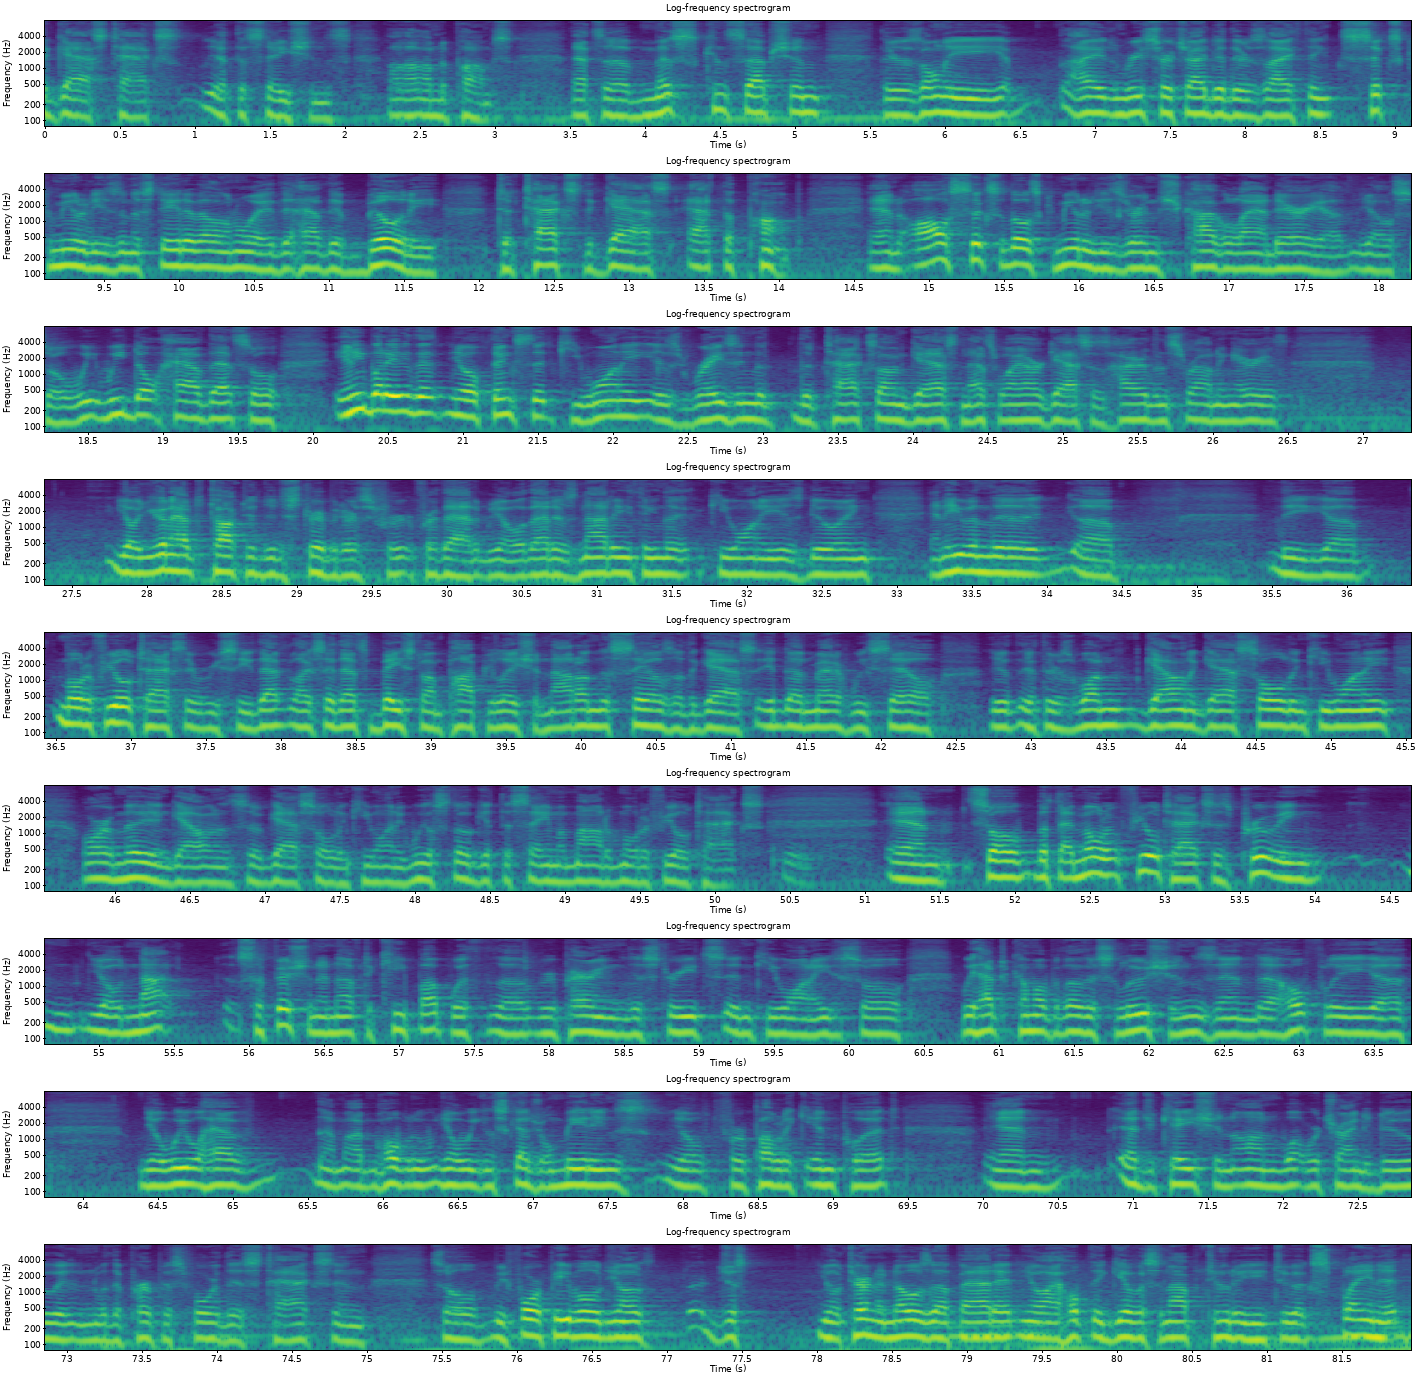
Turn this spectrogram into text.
a gas tax at the stations uh, on the pumps. That's a misconception. There's only I in research I did. There's I think six communities in the state of Illinois that have the ability to tax the gas at the pump and all six of those communities are in the Chicagoland area. You know, so we, we don't have that. So anybody that you know thinks that Kewanee is raising the, the tax on gas, and that's why our gas is higher than surrounding areas. You know, you're going to have to talk to the distributors for, for that. You know, that is not anything that Kewanee is doing, and even the uh, the uh, motor fuel tax they receive. That, like I say, that's based on population, not on the sales of the gas. It doesn't matter if we sell if, if there's one gallon of gas sold in Kewanee or a million gallons of gas sold in Kewanee, we'll still get the same amount of motor fuel tax. Mm. And so, but that motor fuel tax is proving, you know, not sufficient enough to keep up with uh, repairing the streets in Kewanee. So we have to come up with other solutions, and uh, hopefully, uh, you know, we will have. I'm hoping you know we can schedule meetings, you know, for public input, and education on what we're trying to do and with the purpose for this tax. And so before people, you know, just you know turn their nose up at it, you know, I hope they give us an opportunity to explain it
